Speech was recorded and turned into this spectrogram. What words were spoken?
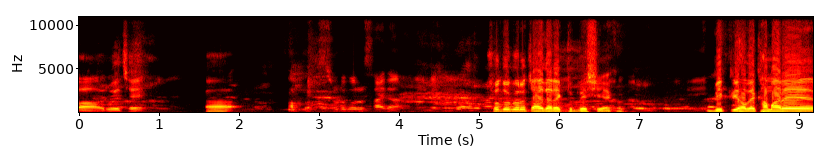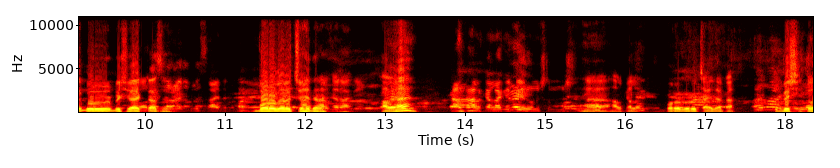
আহ, রয়েছে। ছোট গরুর চাহিদা গরু চাহিদাটা একটু বেশি এখন। বিক্রি হবে খামারে গরুর বেশি একটা আছে। বড় গরুর চাহিদা। হ্যাঁ? হ্যাঁ হালকা লাগে। বড় গরুর চাহিদাটা বেশি তো।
